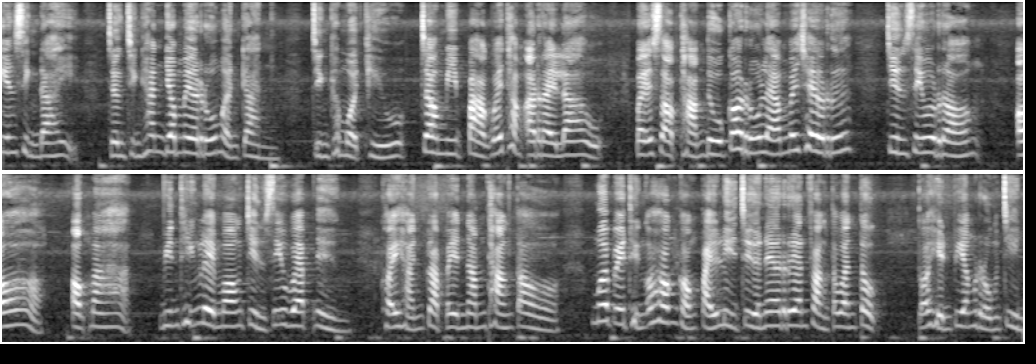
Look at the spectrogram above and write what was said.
กินสิ่งใดจิงชิงฮั่นย่อมไม่รู้เหมือนกันจึงขมวดคิ้ว เจ้ามีปากไว้ทำอะไรเล่า ไปสอบถามดูก็รู้แล้วไม่ใช่หรือ จินซิวร้องอ้อออกมา วินทิ้งเลยมองจินซิวแวบหนึ่ง ค่อยหันกลับไปนำทางต่อ เมื่อไปถึงห้องของไปหลี่จือในเรือนฝั่งตะวันตก ก็เห็นเปียงหลงจิน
